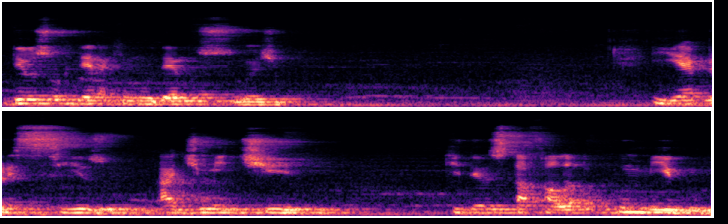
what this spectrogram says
Deus ordena que mudemos hoje. E é preciso admitir que Deus está falando comigo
